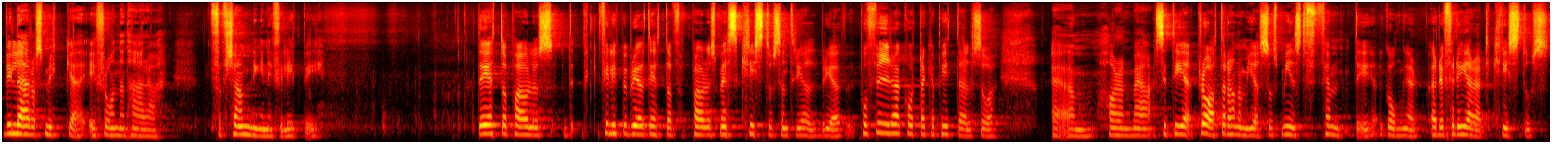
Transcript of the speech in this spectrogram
Vi lär oss mycket ifrån den här församlingen i Filippi. Det är ett av Paulus, Filippibrevet är ett av Paulus mest Kristuscentrerade brev. På fyra korta kapitel så Ehm, har han med, citer, pratar han om Jesus minst 50 gånger, refererar till Kristus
